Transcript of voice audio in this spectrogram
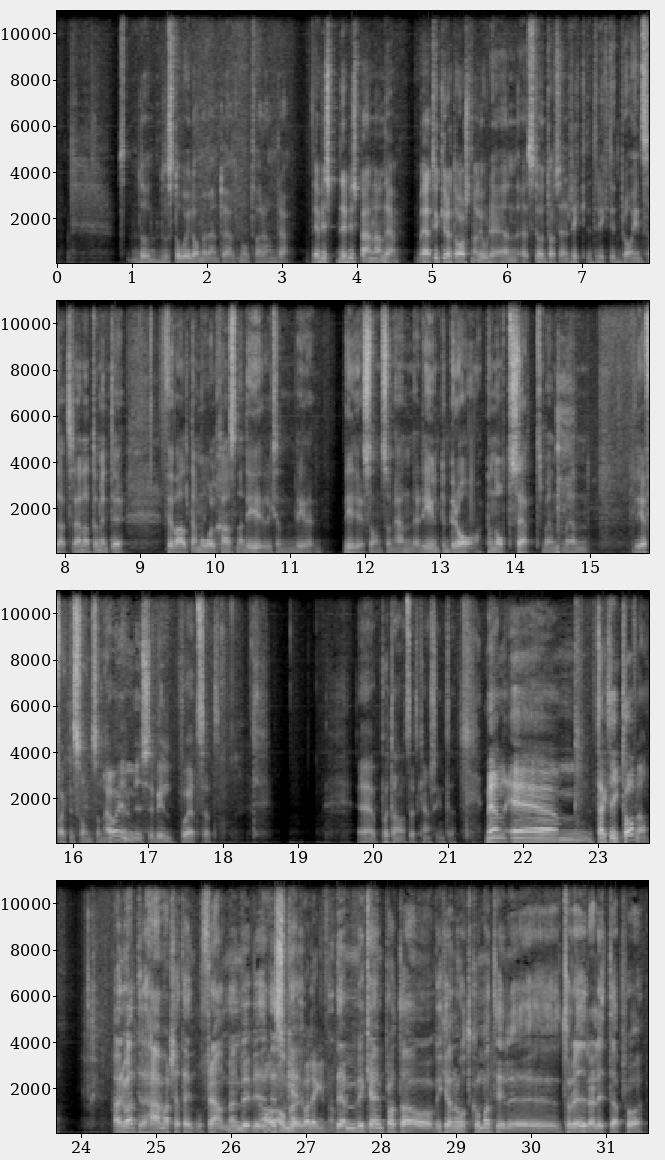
då, då står ju de eventuellt mot varandra. Det blir, det blir spännande. Jag tycker att Arsenal gjorde en, stundtals en riktigt, riktigt bra insats. Sen att de inte förvaltar målchanserna, det är, liksom, det, det är sånt som händer. Det är ju inte bra på något sätt, men, men det är faktiskt sånt som Det var händer. en mysig bild på ett sätt. Eh, på ett annat sätt kanske inte. Men ehm, taktiktavlan. Ja, det var inte det här matchen jag tänkte på fram. Men vi, vi, Ja, det okej, har- det var längre fram. Det, vi kan ju prata vi kan återkomma till eh, Torreira lite på,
